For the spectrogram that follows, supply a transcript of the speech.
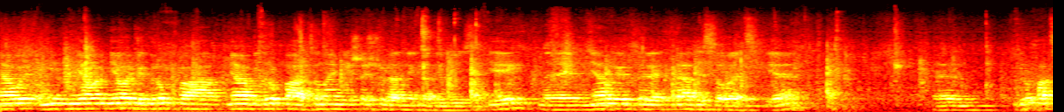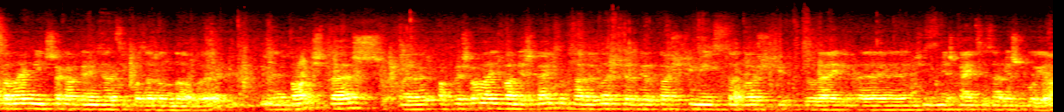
miały, mia- miała, miałaby grupa, miałaby grupa co najmniej sześciu radnych Rady Miejskiej, e, miałyby rady sołeckie, e, grupa co najmniej trzech organizacji pozarządowych, e, bądź też określona liczba mieszkańców w zależności od wielkości miejscowości, w której ci mieszkańcy zamieszkują.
